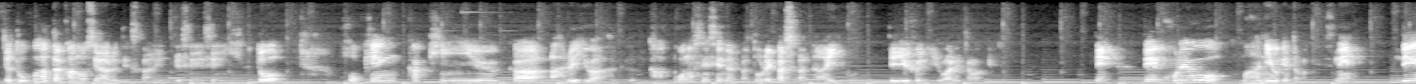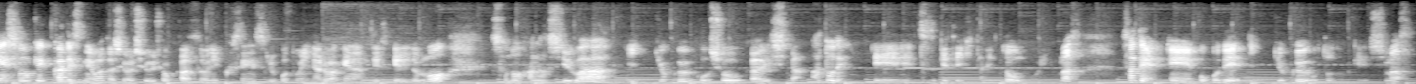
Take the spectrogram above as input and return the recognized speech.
じゃあ、どこだったら可能性あるんですかね？って先生に聞くと、保険か金融か、あるいは学校の先生なるかどれかしかないよっていうふうに言われたわけです。ね、で、これを真に受けたわけですね。で、その結果ですね、私は就職活動に苦戦することになるわけなんですけれども、その話は一曲ご紹介した後で、えー、続けていきたいと思います。さて、えー、ここで一曲お届けします。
